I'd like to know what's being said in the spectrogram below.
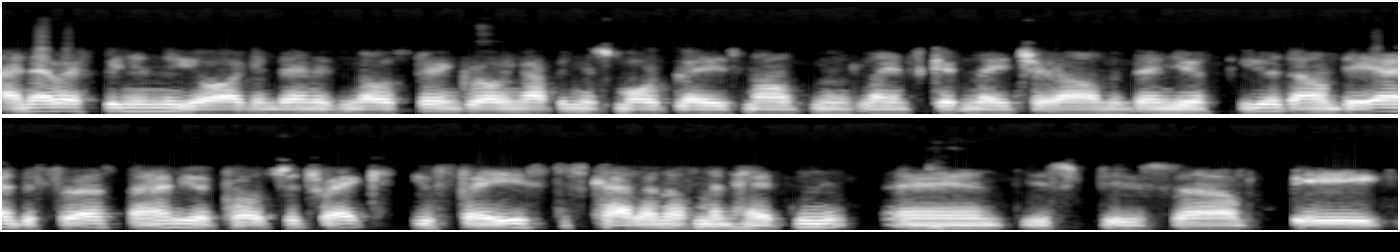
I never have been in New York, and then as an Austrian growing up in a small place, mountains, landscape, nature around, and then you you're down there, and the first time you approach the track, you face the skyline of Manhattan and this this uh, big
